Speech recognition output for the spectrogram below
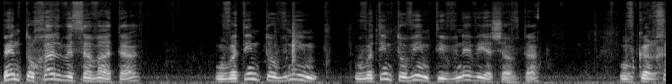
פן תאכל ושבעת, ובתים טובים, ובתים טובים תבנה וישבת, ובקרך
